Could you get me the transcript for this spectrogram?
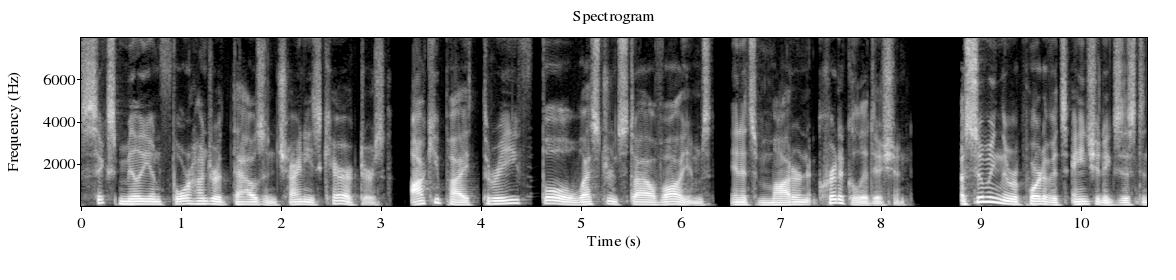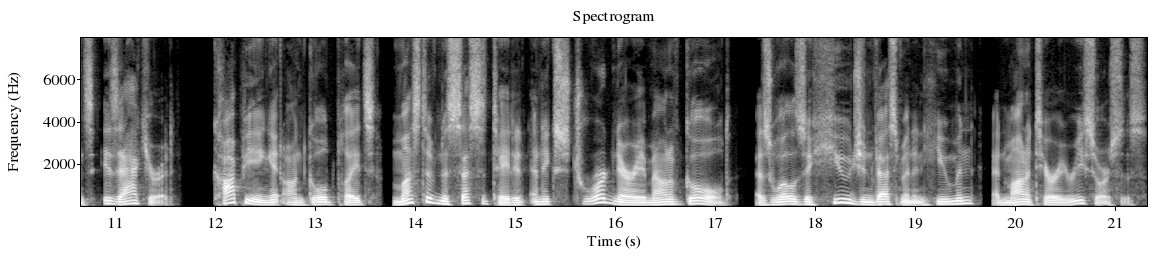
6,400,000 Chinese characters occupy three full Western style volumes in its modern critical edition. Assuming the report of its ancient existence is accurate, copying it on gold plates must have necessitated an extraordinary amount of gold, as well as a huge investment in human and monetary resources.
